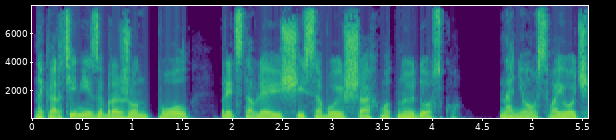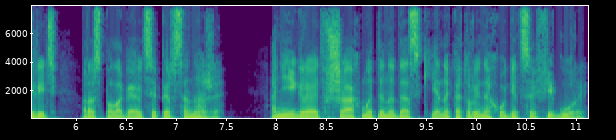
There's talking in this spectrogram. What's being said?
На картине изображен пол, представляющий собой шахматную доску. На нем, в свою очередь, располагаются персонажи. Они играют в шахматы на доске, на которой находятся фигуры.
